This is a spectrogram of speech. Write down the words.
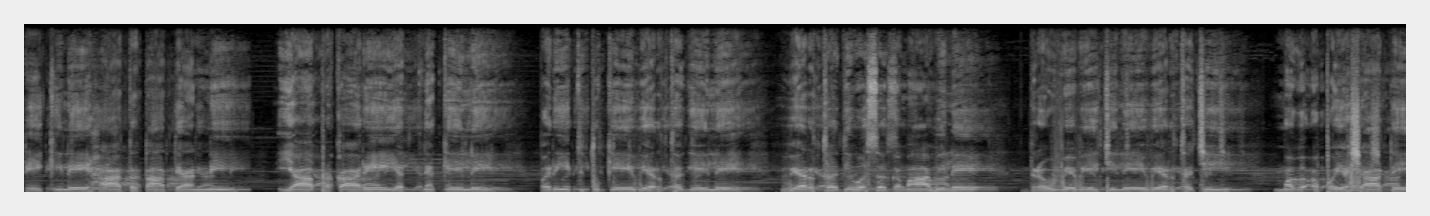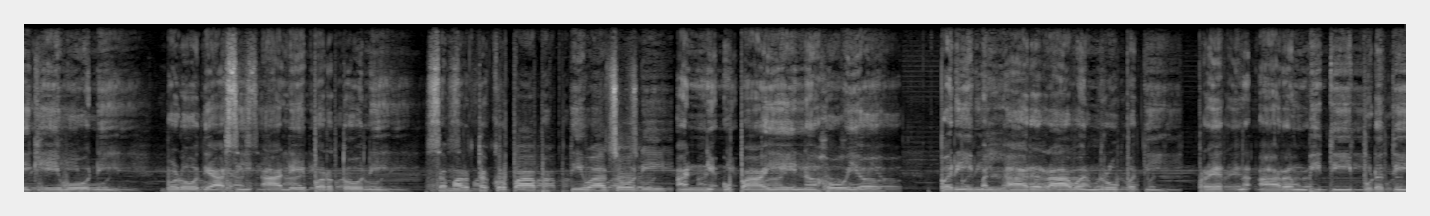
टेकिले हात तात्यांनी. या प्रकारे यत्न केले परी तितुके व्यर्थ गेले. व्यर्थ दिवस गमाविले द्रव्य वेचिले व्यर्थची. मग अपयशाते घेवोनी. बडोद्यासी आले परतोनी समर्थ कृपा भक्ती वाचोनी अन्य उपाये न होय परी मल्हार रावण नृपती प्रयत्न आरंभिती पुढती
